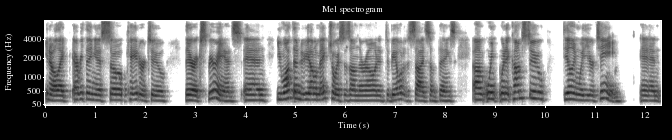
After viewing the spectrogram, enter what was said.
you know, like everything is so catered to their experience and you want them to be able to make choices on their own and to be able to decide some things um, when when it comes to dealing with your team and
